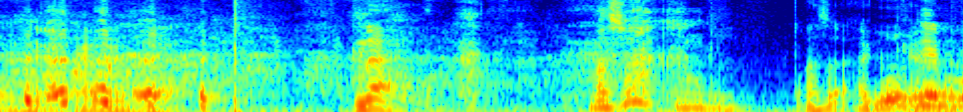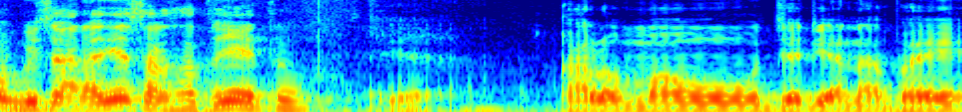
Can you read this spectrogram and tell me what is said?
kan agak. Nah, masuk akal. Masuk akal. Mungkin pembicaranya salah satunya itu. Iya. Kalau mau jadi anak baik,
